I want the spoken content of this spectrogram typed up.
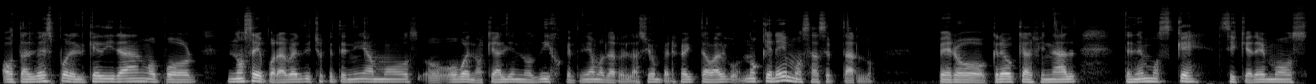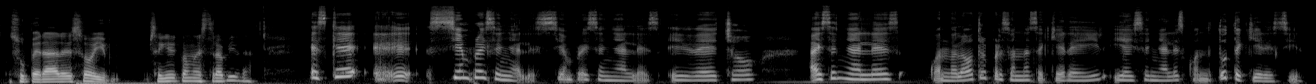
o tal vez por el qué dirán o por no sé por haber dicho que teníamos o, o, bueno que alguien nos dijo que teníamos la relación perfecta o algo no queremos aceptarlo pero creo que al final tenemos que si queremos superar eso y seguir con nuestra vida es que eh, siempre hay señales siempre hay señales y de hecho hay señales cuando la otra persona se quiere ir y hay señales cuando tú te quieres ir.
